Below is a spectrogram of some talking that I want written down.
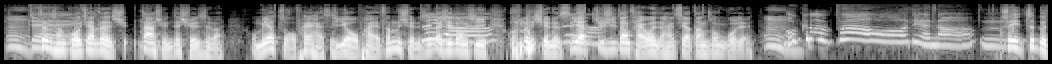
嗯，正常国家的选大选在选什么？我们要左派还是右派？他们选的是那些东西，我们选的是要继续当台湾人，还是要当中国人？嗯，好可怕哦！天哪！嗯，所以这个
